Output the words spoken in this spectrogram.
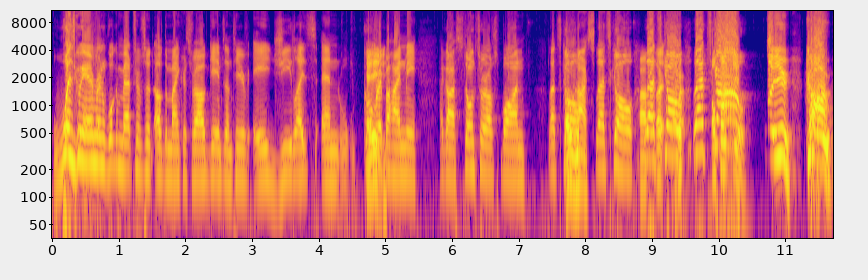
What's going on, everyone? Welcome back to episode of the Minecraft Survival Games. I'm here with AG Lights, and go Hey. right behind me. I got a stone sword off spawn. Let's go. Oh, nice. Let's go. Uh, Let's let- go. uh, Let's go. follow you. You. Go!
